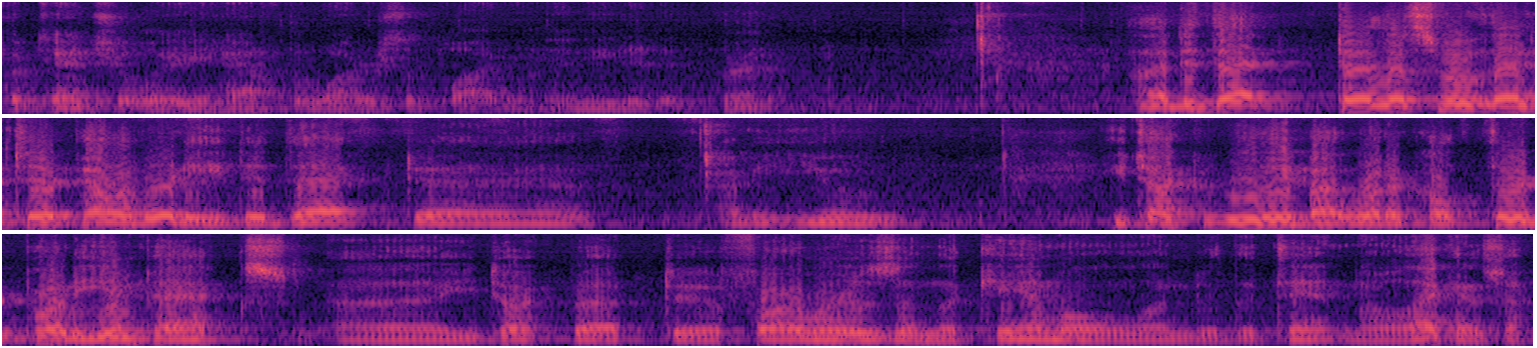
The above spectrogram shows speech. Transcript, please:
potentially half the water supply when they needed it. Right. Uh, Did that, uh, let's move then to Palo Verde. Did that, uh, I mean, you, you talked really about what are called third-party impacts. Uh, You talked about uh, farmers and the camel under the tent and all that kind of stuff.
